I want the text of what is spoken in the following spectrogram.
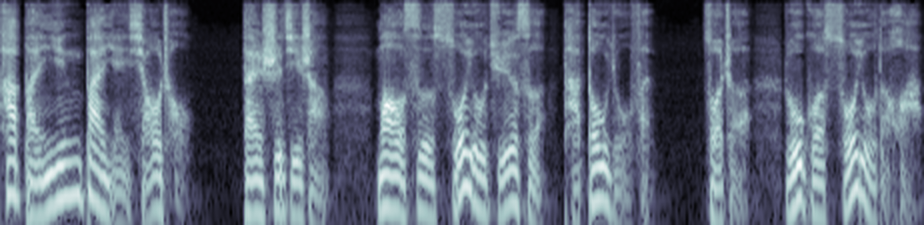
他本应扮演小丑。但实际上，貌似所有角色他都有份。作者如果所有的话，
